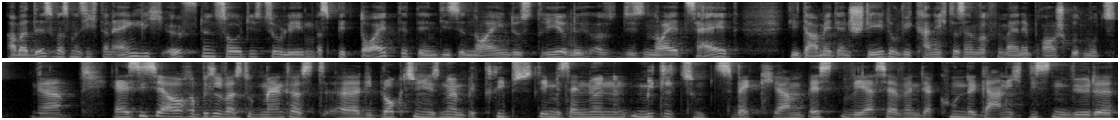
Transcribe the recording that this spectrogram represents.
Aber das, was man sich dann eigentlich öffnen sollte, ist zu leben, was bedeutet denn diese neue Industrie und also diese neue Zeit, die damit entsteht und wie kann ich das einfach für meine Branche gut nutzen? Ja, ja es ist ja auch ein bisschen, was du gemeint hast, äh, die Blockchain ist nur ein Betriebssystem, ist ja nur ein Mittel zum Zweck. Ja, am besten wäre es ja, wenn der Kunde gar nicht wissen würde,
